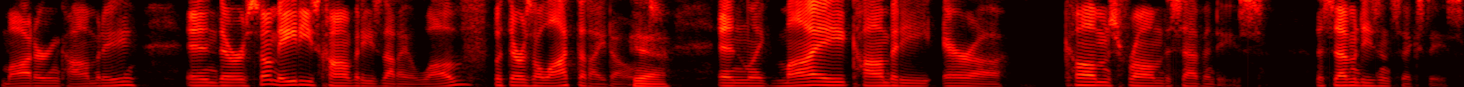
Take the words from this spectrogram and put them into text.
modern comedy. And there are some 80s comedies that I love, but there's a lot that I don't. Yeah, and like my comedy era comes from the 70s the 70s and 60s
